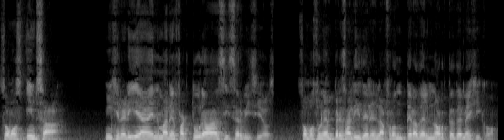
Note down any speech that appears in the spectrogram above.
Somos IMSA, Ingeniería en Manufacturas y Servicios. Somos una empresa líder en la frontera del norte de México.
